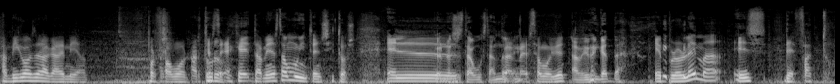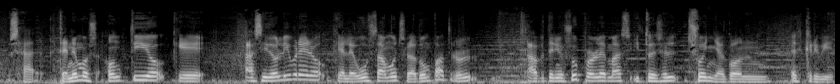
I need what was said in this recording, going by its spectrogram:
Amigos de la academia, por favor. Arturo. Es, es que también están muy intensitos. El... Pero nos está gustando. ¿eh? Está muy bien. A mí me encanta. El problema es de facto. O sea, tenemos a un tío que ha sido librero, que le gusta mucho la Doom Patrol, ha tenido sus problemas y entonces él sueña con escribir.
